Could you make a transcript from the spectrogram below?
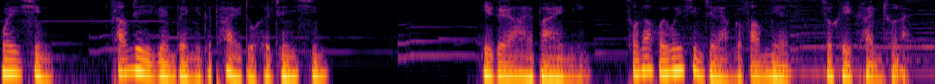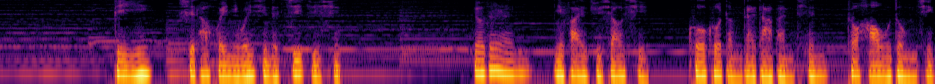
微信，藏着一个人对你的态度和真心。一个人爱不爱你，从他回微信这两个方面就可以看出来。第一是他回你微信的积极性。有的人，你发一句消息，苦苦等待大半天都毫无动静，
